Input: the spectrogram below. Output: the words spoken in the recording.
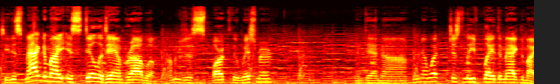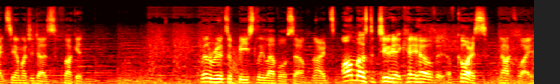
See, this Magnemite is still a damn problem. I'm going to just spark the Whismur. And then, uh, you know what? Just Leaf Blade the Magnemite. See how much it does. Fuck it. Little Root's a beastly level, so. Alright, it's almost a two-hit KO, but of course, not quite.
